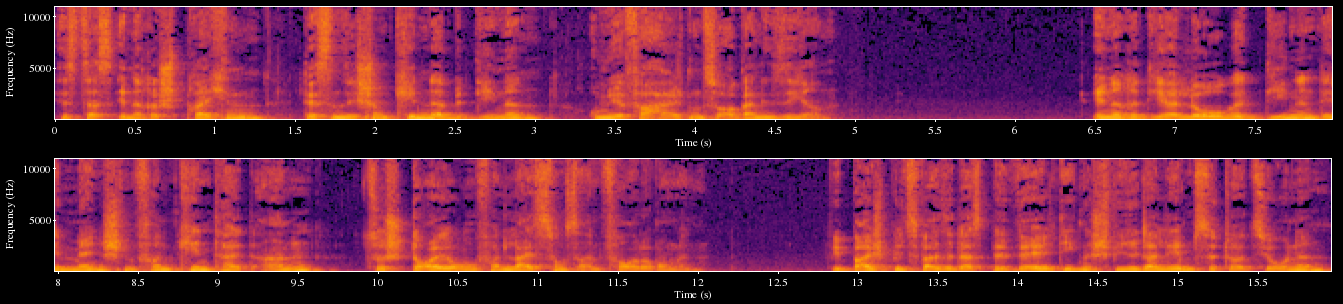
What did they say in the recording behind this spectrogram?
ist das innere Sprechen, dessen sich schon Kinder bedienen, um ihr Verhalten zu organisieren. Innere Dialoge dienen dem Menschen von Kindheit an zur Steuerung von Leistungsanforderungen, wie beispielsweise das Bewältigen schwieriger Lebenssituationen,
